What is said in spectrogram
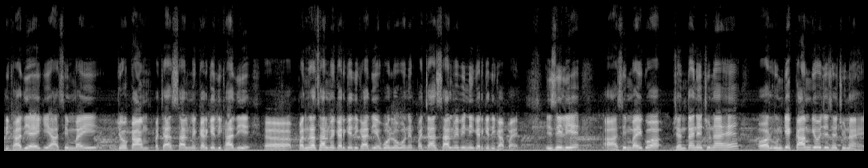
दिखा दिया है कि आसिम भाई जो काम 50 साल में करके दिखा दिए पंद्रह साल में करके दिखा दिए, वो लोगों ने 50 साल में भी नहीं करके दिखा पाए। इसीलिए आसिम भाई को जनता ने चुना है और उनके काम की वजह से चुना है।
